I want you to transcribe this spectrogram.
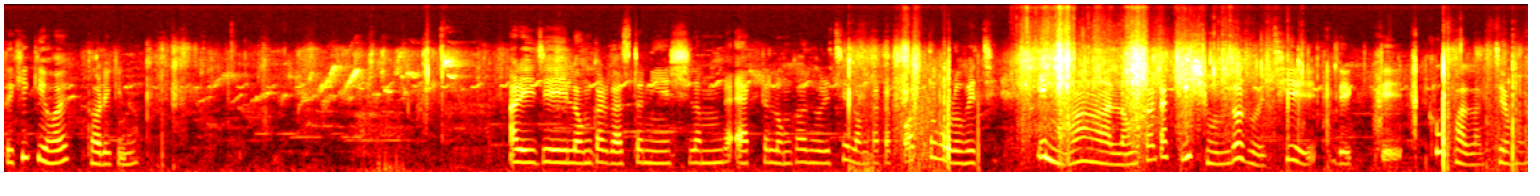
দেখি কি হয়, ধরে কিনা। আর এই যে এই লঙ্কার গাছটা নিয়ে এসেছিলাম আমরা, একটা লঙ্কা ধরেছি, লঙ্কাটা কত বড় হয়েছে। এই মা, লঙ্কাটা কি সুন্দর হয়েছে দেখতে। খুব ভালো লাগছে আমার।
